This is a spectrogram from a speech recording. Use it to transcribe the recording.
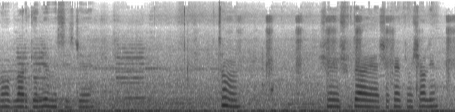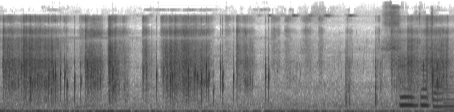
Moblar gelir mi sizce? Tamam. Şöyle şurada şeker kimişi alayım. Şurada da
